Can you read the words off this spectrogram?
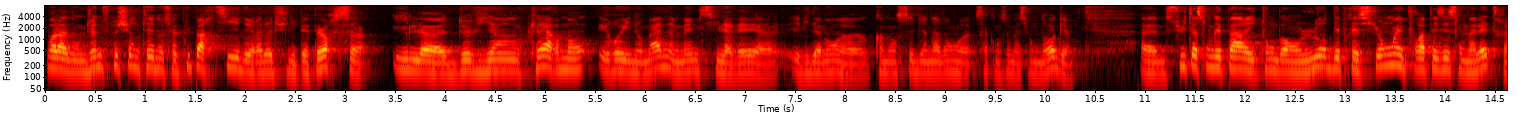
Voilà, donc John Frusciante ne fait plus partie des Red Hot Chili Peppers. Il euh, devient clairement héroïnomane, même s'il avait euh, évidemment euh, commencé bien avant sa consommation de drogue. suite à son départ, il tombe en lourde dépression et pour apaiser son mal-être,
